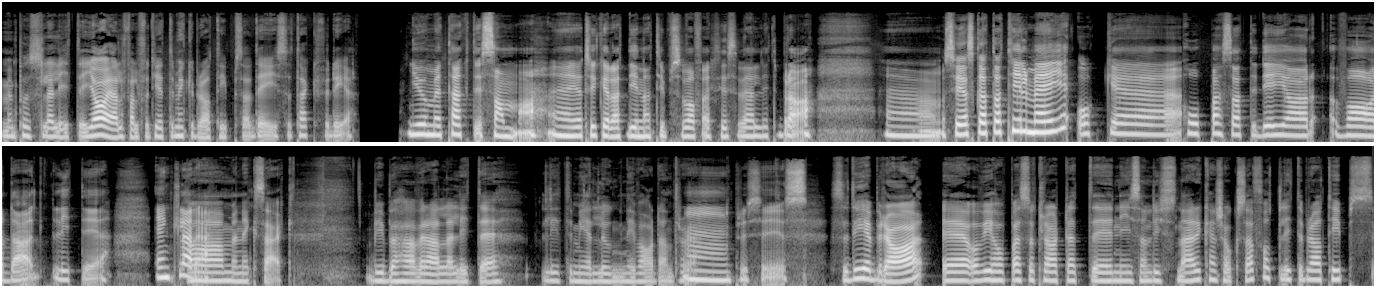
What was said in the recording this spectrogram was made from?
men pussla lite. Jag har i alla fall fått jättemycket bra tips av dig, så tack för det. Jo, men tack detsamma. Eh, jag tycker att dina tips var faktiskt väldigt bra. Eh, så jag ska ta till mig och eh, hoppas att det gör vardag lite enklare. Ja, men exakt. Vi behöver alla lite, lite mer lugn i vardagen tror jag. Mm, precis. Så det är bra och vi hoppas såklart att ni som lyssnar kanske också har fått lite bra tips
